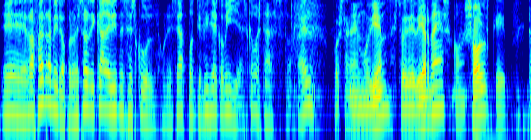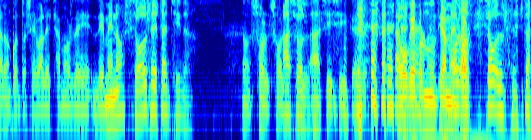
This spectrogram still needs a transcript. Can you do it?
Eh, Rafael Ramiro, profesor de ICADE Business School, Universidad Pontificia de Comillas. ¿Cómo estás, Rafael? Pues también muy bien. Estoy de viernes con sol, que claro, en cuanto se va le echamos de, de menos. Sol se está en China. No, sol, sol. Ah, sol. Ah, sí, sí. Que tengo que pronunciar mejor. Hola, Sol se está...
